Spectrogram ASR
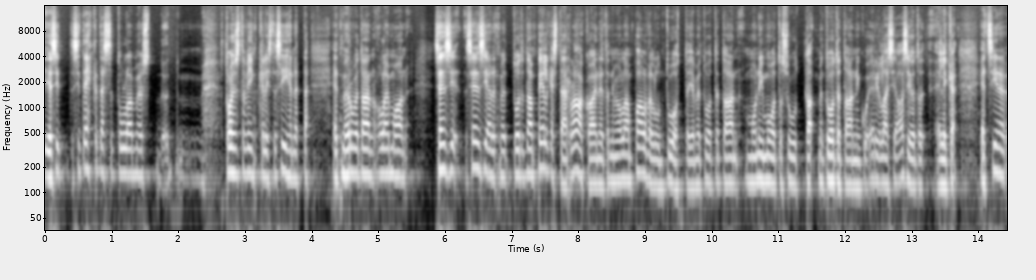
ja sitten sit ehkä tässä tullaan myös toisesta vinkkelistä siihen, että, että me ruvetaan olemaan – sen, sen sijaan, että me tuotetaan pelkästään raaka-aineita, niin me ollaan palveluntuottajia, me tuotetaan monimuotoisuutta, me tuotetaan niin kuin erilaisia asioita. Eli että siinä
